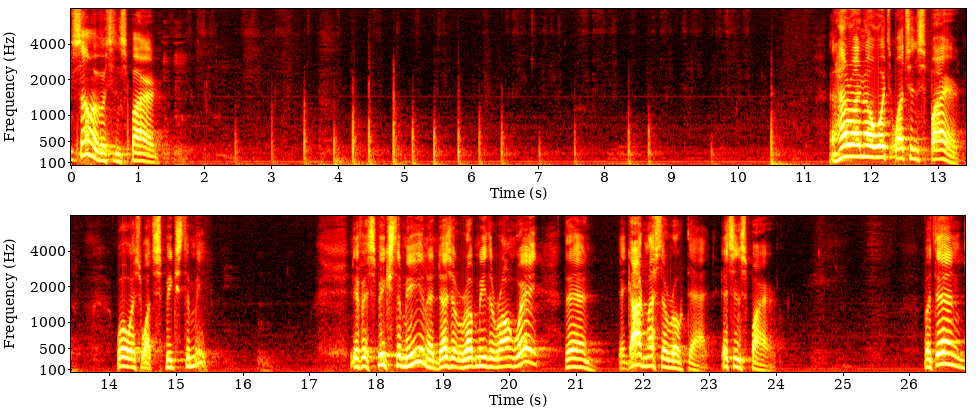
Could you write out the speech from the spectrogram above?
some of it's inspired. And how do I know what, what's inspired? Well, it's what speaks to me. If it speaks to me and it doesn't rub me the wrong way, then God must have wrote that. It's inspired. But then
